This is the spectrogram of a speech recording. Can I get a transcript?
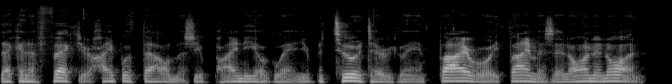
that can affect your hypothalamus, your pineal gland, your pituitary gland, thyroid, thymus, and on and on.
